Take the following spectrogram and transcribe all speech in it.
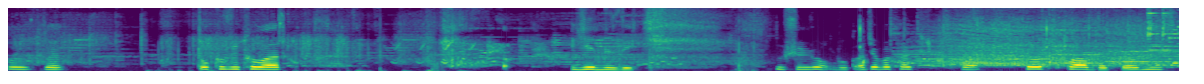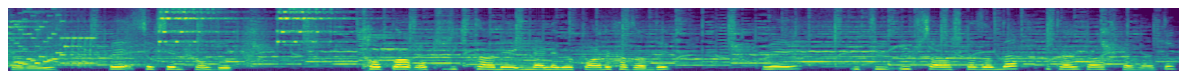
O yüzden 9 yükü var. Yenildik. Üçüncü olduk. Acaba kaç kupa var? 4 kupa aldık. 4. sıradayız. Ve 83 olduk. Toplam 32 tane ilerleme puanı kazandık. Ve 3, 3 savaş kazandı. Bir tane savaş kazandık.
